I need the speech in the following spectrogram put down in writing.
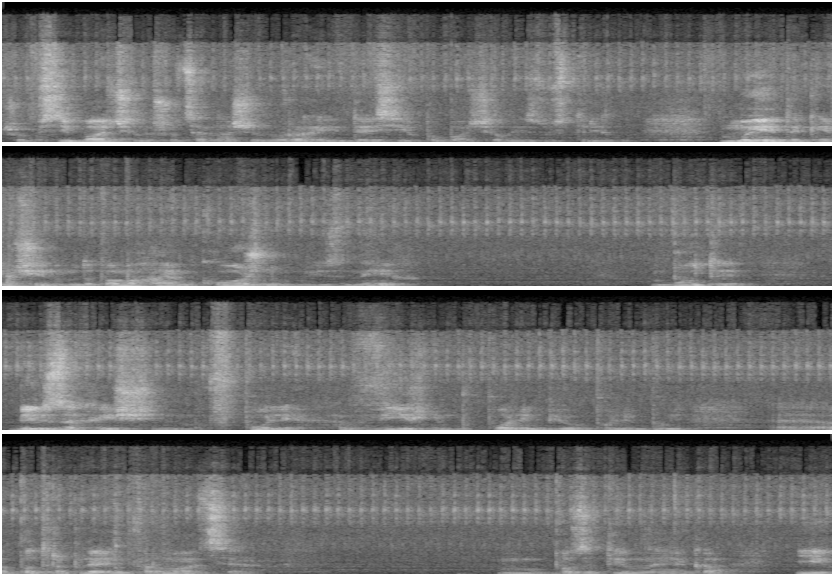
щоб всі бачили, що це наші вороги, десь їх побачили і зустріли. Ми таким чином допомагаємо кожному із них бути більш захищеним в полі, в їхньому в полі, біополі, е, потрапляє інформація позитивна, яка їх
